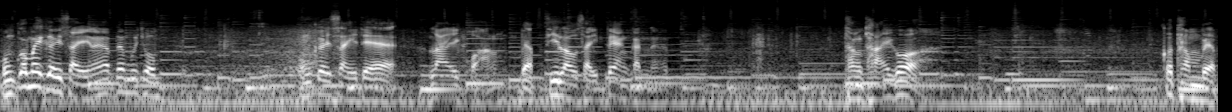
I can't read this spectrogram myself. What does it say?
ผมก็ไม่เคยใส่นะครับท่านผู้ชม ผมเคยใส่แต่ลายขวางแบบที่เราใส่แป้งกันนะครับ ทางท้ายก็ ก็ทำแบบ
